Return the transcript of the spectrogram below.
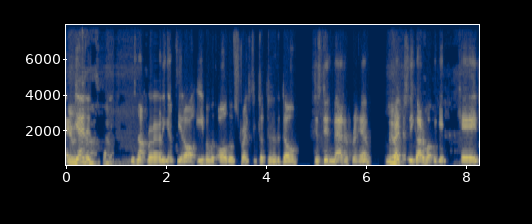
And Yanez yeah. was not running empty at all. Even with all those strikes he took to the dome, just didn't matter for him. Yeah. Eventually got him up against the cage.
